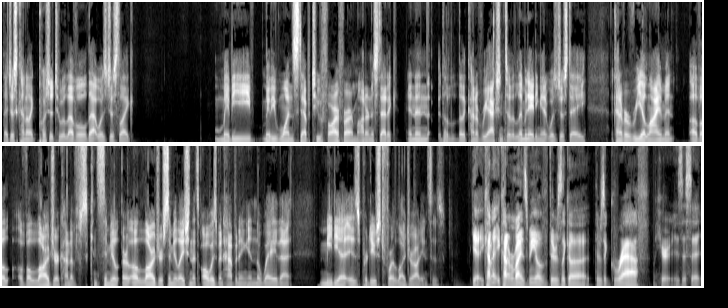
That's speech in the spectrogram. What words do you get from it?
that just kind of like pushed it to a level that was just like maybe maybe one step too far for our modern aesthetic and then the the kind of reaction to eliminating it was just a, a kind of a realignment of a of a larger kind of s- consimul or a larger simulation that's always been happening in the way that media is produced for larger audiences. Yeah, it kind of it kind of reminds me of there's like a there's a graph here. Is this it?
